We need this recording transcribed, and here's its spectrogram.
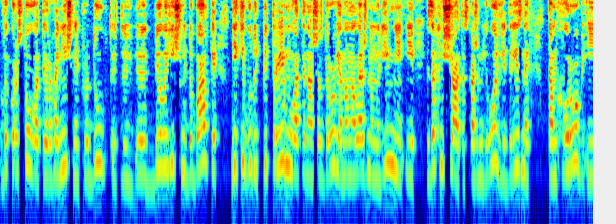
використовувати органічний продукт, е, е, біологічні добавки, які будуть підтримувати наше здоров'я на належному рівні і захищати, скажімо, його від різних там хвороб і,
